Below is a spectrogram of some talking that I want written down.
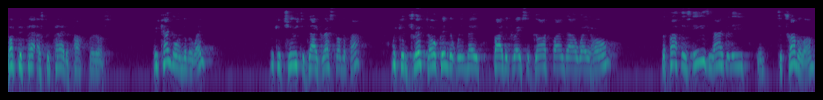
God prepare, has prepared a path for us. We can go another way. We can choose to digress from the path. We can drift hoping that we may, by the grace of God, find our way home. The path is easy, I believe, to travel on.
